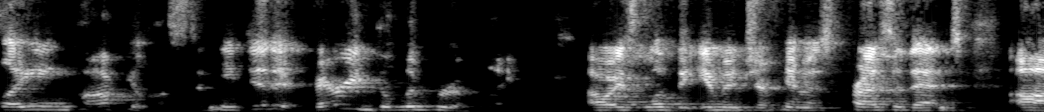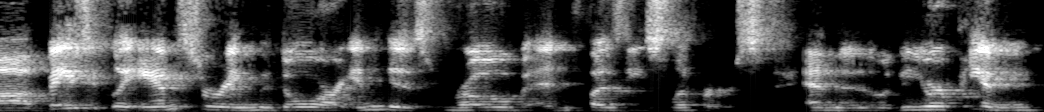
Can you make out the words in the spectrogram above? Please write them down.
playing populist, and he did it very deliberately. I always love the image of him as president, uh, basically answering the door in his robe and fuzzy slippers, and the, the European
